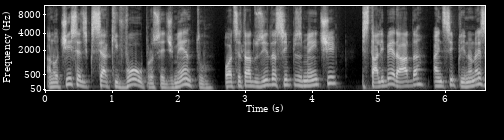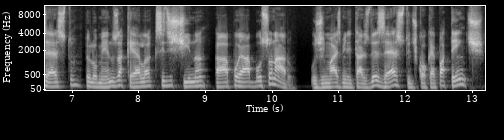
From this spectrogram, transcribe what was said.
A notícia de que se arquivou o procedimento pode ser traduzida simplesmente está liberada a indisciplina no Exército, pelo menos aquela que se destina a apoiar Bolsonaro. Os demais militares do Exército e de qualquer patente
